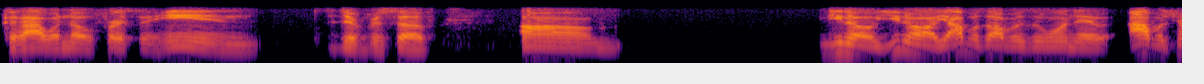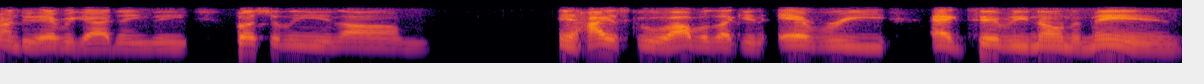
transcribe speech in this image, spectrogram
because I would know firsthand the different stuff. Um, you know, you know, I was always the one that I was trying to do every goddamn thing, especially in um in high school. I was like in every activity known to man.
